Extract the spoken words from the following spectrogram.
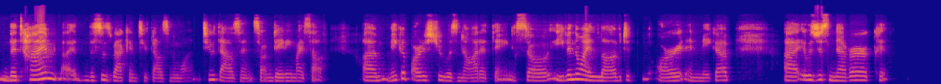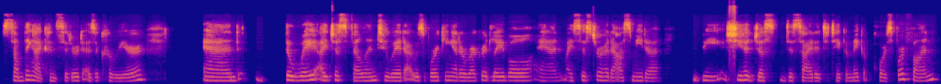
the time, uh, this was back in 2001, 2000, so I'm dating myself. Um, makeup artistry was not a thing. So even though I loved art and makeup, uh, it was just never co- something I considered as a career. And the way I just fell into it, I was working at a record label, and my sister had asked me to be, she had just decided to take a makeup course for fun.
